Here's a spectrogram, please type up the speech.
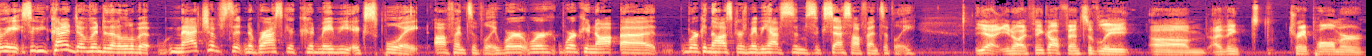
Okay, so you kind of dove into that a little bit. Matchups that Nebraska could maybe exploit offensively. Where, where, where, can, uh, where can the Huskers maybe have some success offensively? Yeah, you know, I think offensively, um, I think Trey Palmer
